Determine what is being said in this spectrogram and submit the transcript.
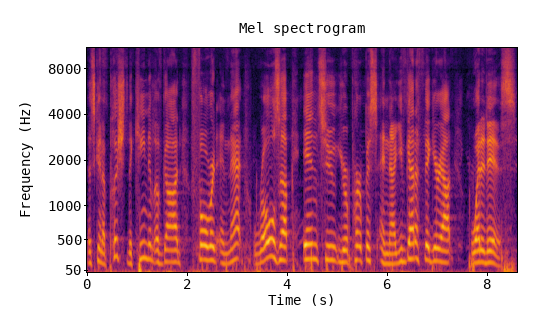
that's going to push the kingdom of God forward, and that rolls up into your purpose. And now you've got to figure out what it is.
